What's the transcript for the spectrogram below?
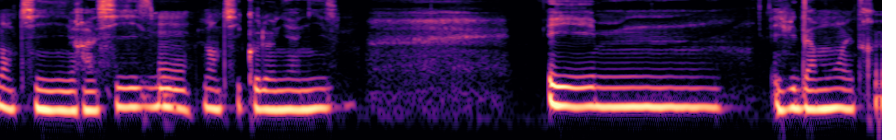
l'antiracisme, Mm. l'anticolonialisme. Et hum, évidemment être...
